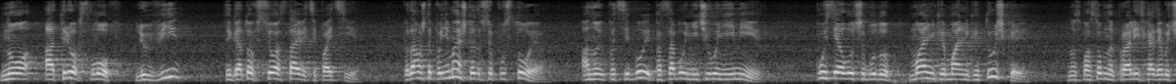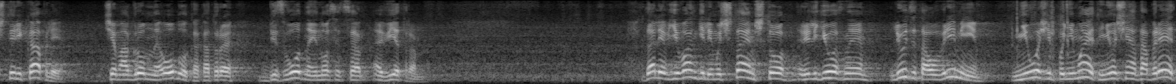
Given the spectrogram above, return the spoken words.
но от трех слов любви ты готов все оставить и пойти. Потому что понимаешь, что это все пустое. Оно под собой, под собой ничего не имеет. Пусть я лучше буду маленькой-маленькой тучкой, но способна пролить хотя бы 4 капли, чем огромное облако, которое безводно и носится ветром. Далее в Евангелии мы читаем, что религиозные люди того времени не очень понимают и не очень одобряют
